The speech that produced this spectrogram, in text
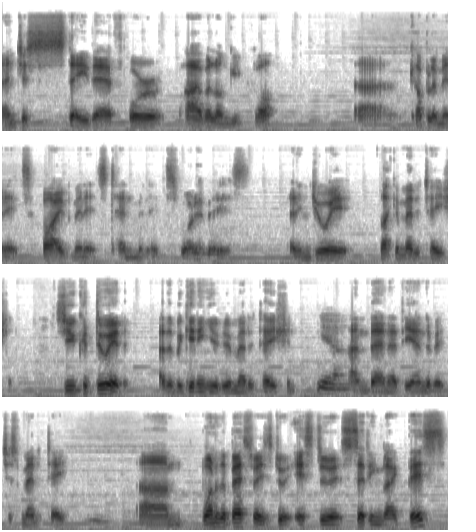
and just stay there for however long you've got a uh, couple of minutes, five minutes, ten minutes, whatever it is, and enjoy it like a meditation. So you could do it at the beginning of your meditation, yeah, and then at the end of it, just meditate. Um, one of the best ways to do it is to do it sitting like this,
